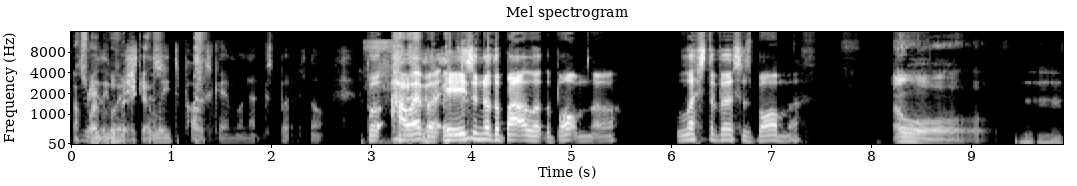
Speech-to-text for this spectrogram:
that's why really we love wish it, I the. Leeds Palace game were next, but it's not. But however, it is another battle at the bottom though. Leicester versus Bournemouth. Oh, Mhm.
